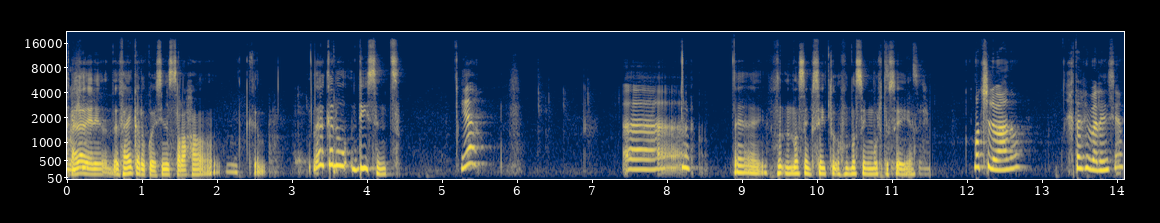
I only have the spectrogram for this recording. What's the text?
أنا يعني الدفاعين كانوا كويسين الصراحة. كان... كانوا decent yeah آه يعني nothing say to nothing more to say يعني الماتش اللي بعده خيتافي فالنسيا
